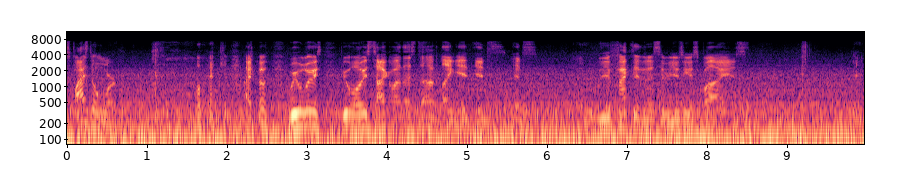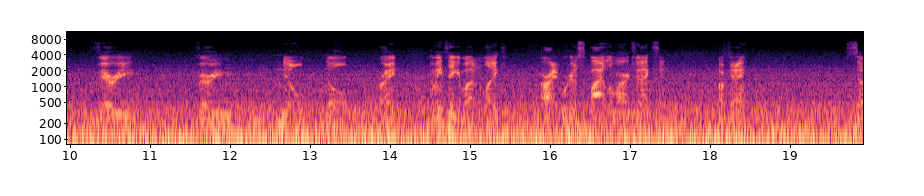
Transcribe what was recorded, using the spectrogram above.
Spies don't work. like, I know we always people always talk about that stuff. Like it, it's it's the effectiveness of using a spy is very very nil null, right? I mean, think about it. Like, all right, we're gonna spy Lamar Jackson. Okay, so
